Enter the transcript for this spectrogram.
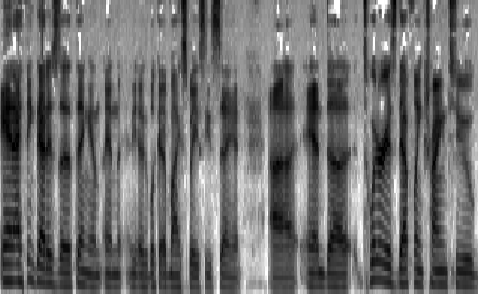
and I think that is the thing. And, and you know, look at MySpace, he's saying, uh, and uh, Twitter is definitely trying to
